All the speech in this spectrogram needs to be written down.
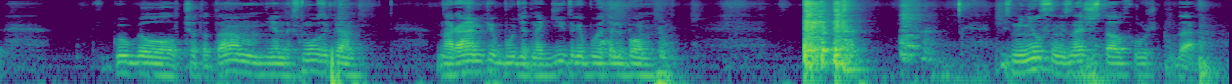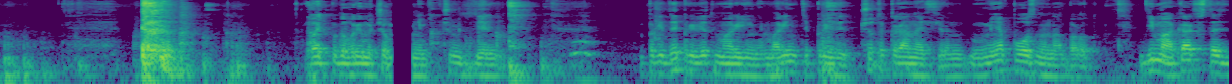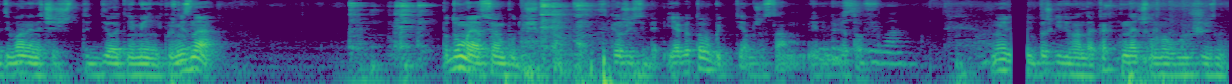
Google, что-то там, Яндекс Музыка. На рампе будет, на гидре будет альбом. Изменился, не значит стал хуже. Да. Давайте поговорим о чем-нибудь, чем-нибудь дельном. Передай привет Марине. Марине тебе привет. Что так рано эфир? У меня поздно наоборот. Дима, а как встать с дивана и начать что-то делать не меньку? Не знаю. Подумай о своем будущем. Скажи себе, я готов быть тем же самым или не готов? диван. Подожди диван, да. Как ты начал новую жизнь?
